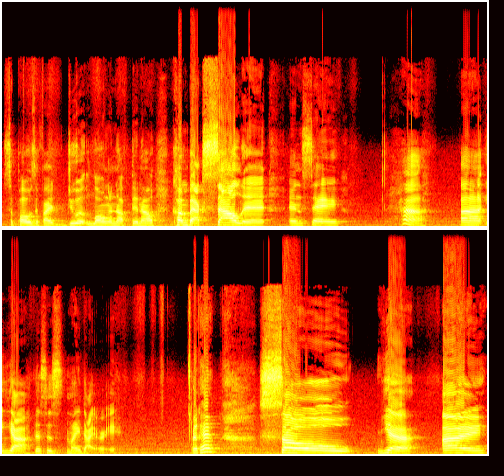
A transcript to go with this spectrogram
suppose if I do it long enough, then I'll come back solid and say, huh, uh, yeah, this is my diary. Okay? So, yeah, I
